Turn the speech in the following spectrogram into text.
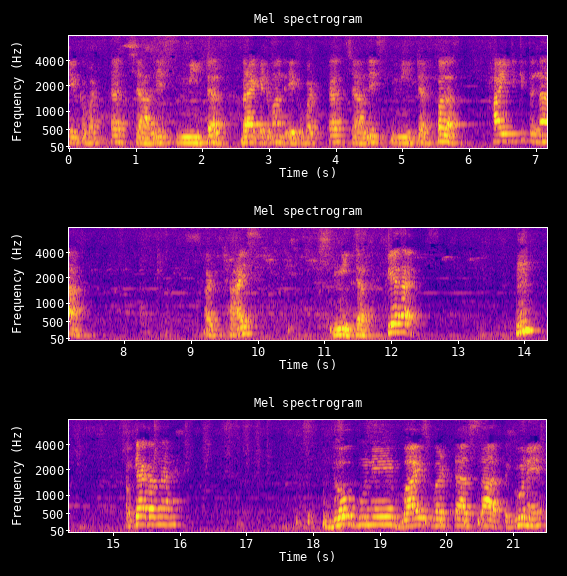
एक बट्टा चालीस मीटर। ब्रैकेट बंद, एक बट्टा चालीस मीटर। प्लस हाइट कितना? अट्ठाईस मीटर। क्लियर है? हम्म? अब क्या करना है? दो गुने बाईस बट्टा सात गुने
